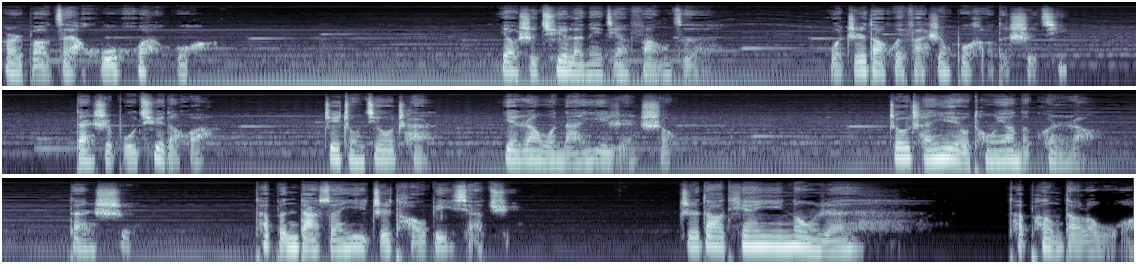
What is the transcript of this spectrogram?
二宝在呼唤我。要是去了那间房子，我知道会发生不好的事情；但是不去的话，这种纠缠也让我难以忍受。周晨也有同样的困扰，但是。他本打算一直逃避下去，直到天意弄人，他碰到了我。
